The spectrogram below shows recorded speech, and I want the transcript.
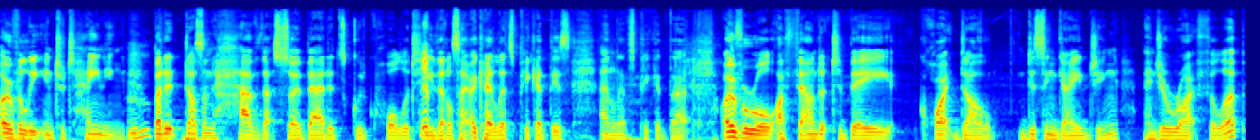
overly entertaining, mm-hmm. but it doesn't have that so bad it's good quality that'll say, okay, let's pick at this and let's pick at that. Overall, I found it to be quite dull, disengaging, and you're right, Philip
